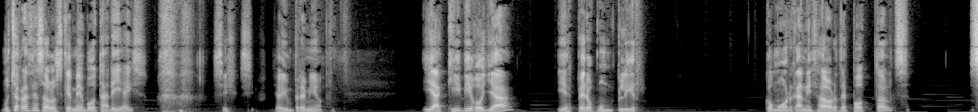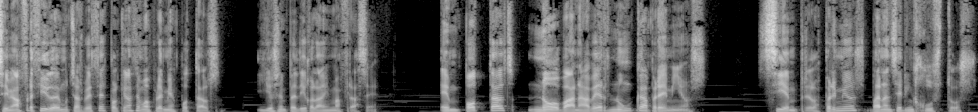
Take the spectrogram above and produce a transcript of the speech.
Muchas gracias a los que me votaríais. sí, sí, hay un premio. Y aquí digo ya, y espero cumplir, como organizador de PodTalks, se me ha ofrecido ¿eh? muchas veces, ¿por qué no hacemos premios PodTalks? Y yo siempre digo la misma frase. En PodTalks no van a haber nunca premios. Siempre los premios van a ser injustos.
